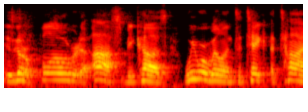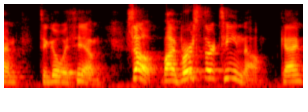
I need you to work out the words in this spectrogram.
is going to flow over to us because we were willing to take a time to go with him. So, by verse 13, though, okay,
